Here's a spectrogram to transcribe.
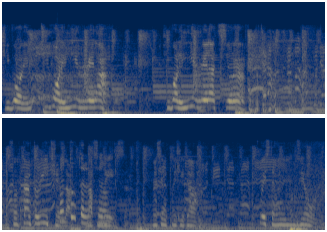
ci vuole, ci vuole l'irrelato, ci vuole l'irrelazionato. Soltanto lì c'è la, è la purezza, la semplicità. Questa è un'illusione.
